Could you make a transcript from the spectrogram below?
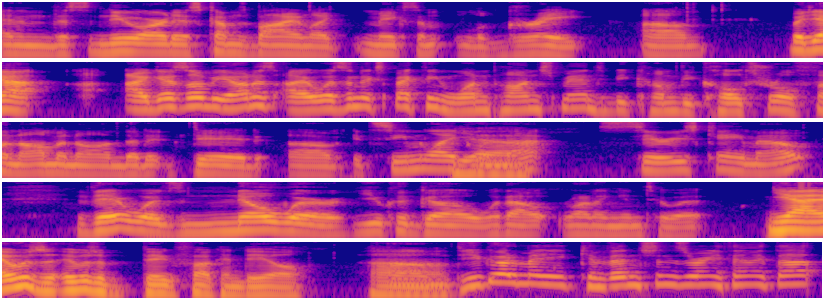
and then this new artist comes by and like makes them look great. Um, but yeah, I guess I'll be honest. I wasn't expecting One Punch Man to become the cultural phenomenon that it did. Um, it seemed like when that series came out, there was nowhere you could go without running into it. Yeah, it was it was a big fucking deal. Um, Um, do you go to many conventions or anything like that?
